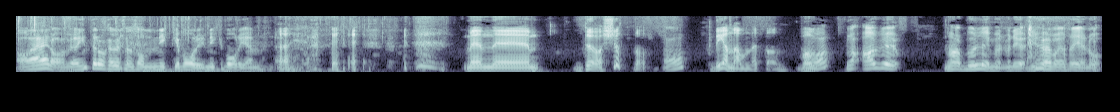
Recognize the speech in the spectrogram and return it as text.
Ja, nej då, vi har inte råkat ut för en sån Nickeborg, Nickborgen. Men eh, dödkött då? Ja. Det namnet då? Vad- Ja, jag har aldrig... Nu har jag bulle i mun, men det, ni hör vad jag säger ändå.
